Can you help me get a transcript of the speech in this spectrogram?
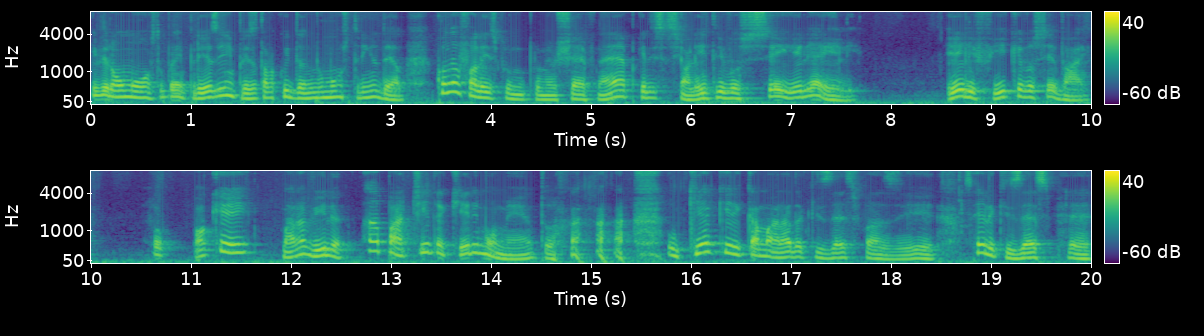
E virou um monstro para a empresa e a empresa estava cuidando do monstrinho dela. Quando eu falei isso para o meu chefe na época, ele disse assim, olha, entre você e ele é ele. Ele fica e você vai. Eu, ok, maravilha. A partir daquele momento, o que aquele camarada quisesse fazer, se ele quisesse é,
